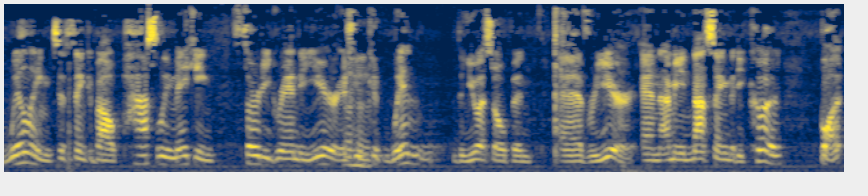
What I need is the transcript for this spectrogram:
willing to think about possibly making thirty grand a year if Mhm. he could win the U.S. Open every year. And I mean, not saying that he could, but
